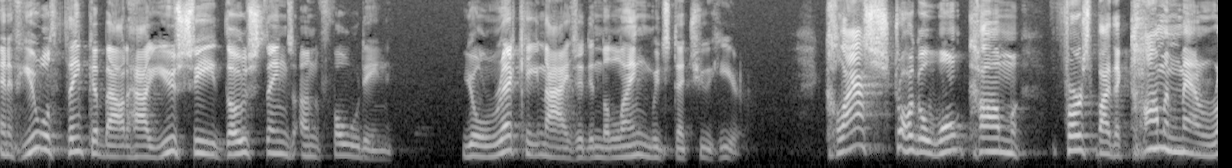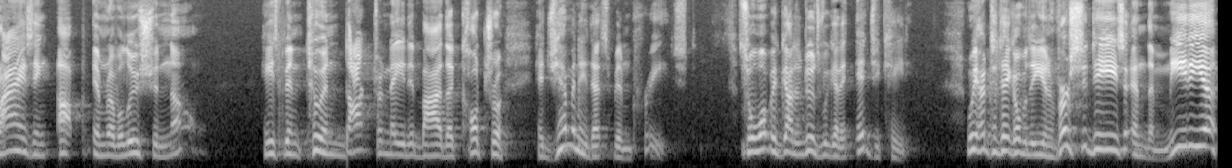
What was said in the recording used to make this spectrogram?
And if you will think about how you see those things unfolding, you'll recognize it in the language that you hear. Class struggle won't come first by the common man rising up in revolution. No. He's been too indoctrinated by the cultural hegemony that's been preached. So, what we've got to do is we've got to educate him. We have to take over the universities and the media,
